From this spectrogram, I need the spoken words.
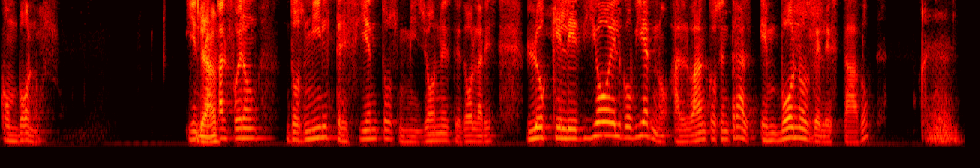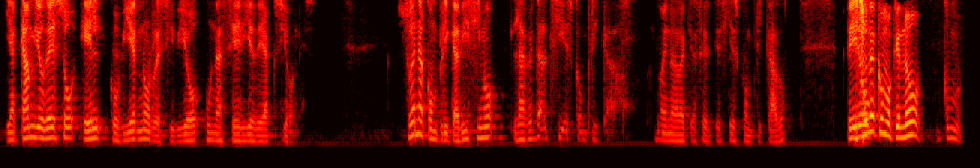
con bonos. Y en total fueron 2.300 millones de dólares, lo que le dio el gobierno al Banco Central en bonos del Estado Y a cambio de eso, el gobierno recibió una serie de acciones. Suena complicadísimo, la verdad sí es complicado. No hay nada que hacer que sí es complicado. Pero... suena como que no, como,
